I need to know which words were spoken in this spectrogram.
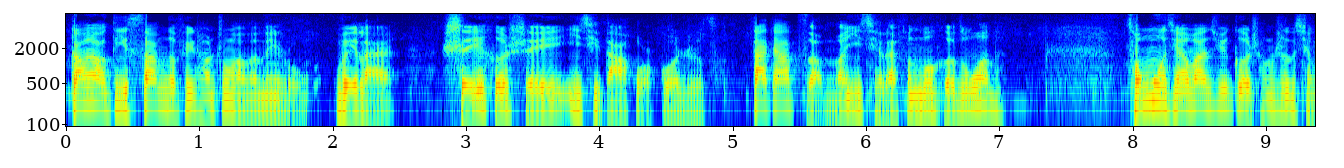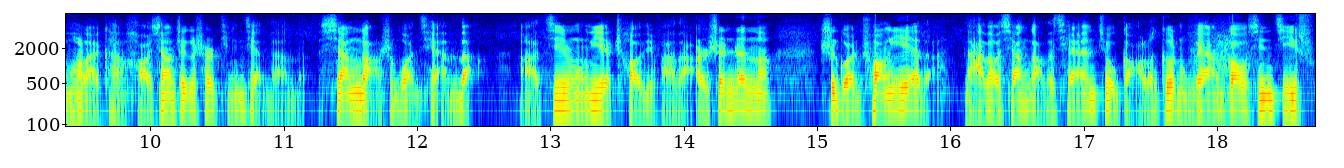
纲要第三个非常重要的内容，未来谁和谁一起搭伙过日子？大家怎么一起来分工合作呢？从目前湾区各城市的情况来看，好像这个事儿挺简单的。香港是管钱的啊，金融业超级发达；而深圳呢是管创业的，拿到香港的钱就搞了各种各样高新技术；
